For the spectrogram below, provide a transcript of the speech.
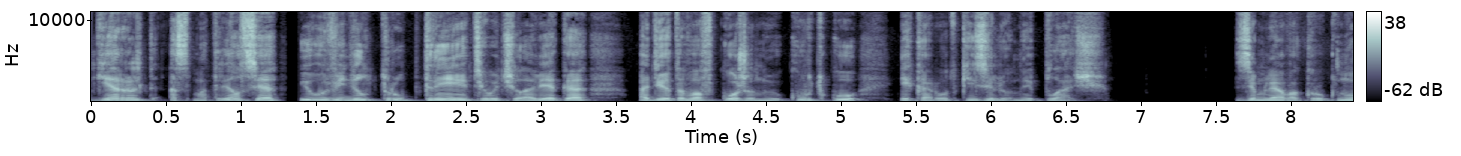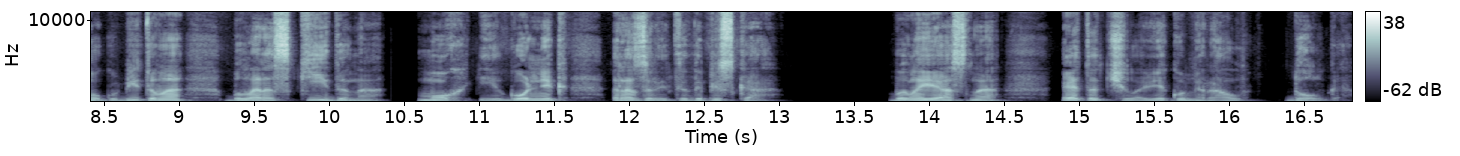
Геральт осмотрелся и увидел труп третьего человека, одетого в кожаную куртку и короткий зеленый плащ. Земля вокруг ног убитого была раскидана, мох и игольник разрыты до песка. Было ясно, этот человек умирал долго.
